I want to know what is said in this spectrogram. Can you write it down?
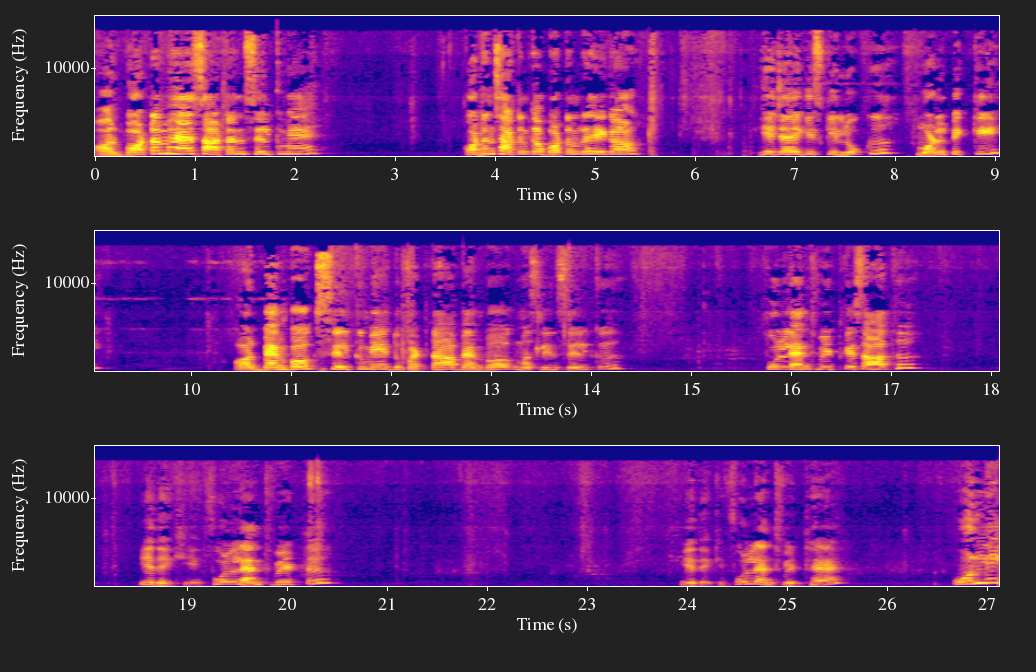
और बॉटम है साटन सिल्क में। कॉटन साटन का बॉटम रहेगा। ये जाएगी इसकी लुक मॉडल पिक की। और बैम्बर्ग सिल्क में dupatta, bemberg muslin silk, full length width के साथ, ये देखिए, फुल लेंथ विथ ये देखिए, फुल लेंथ विथ है। Only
